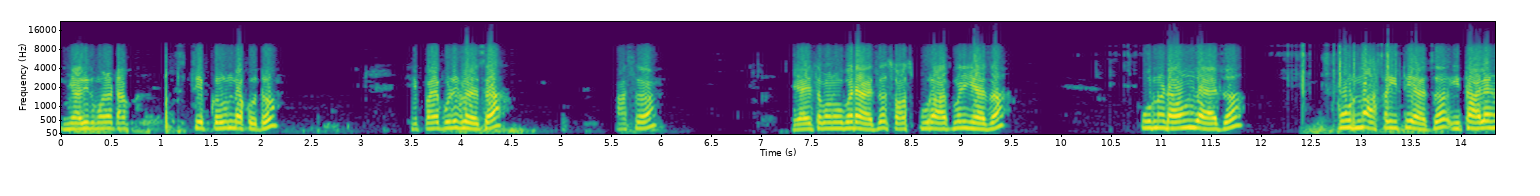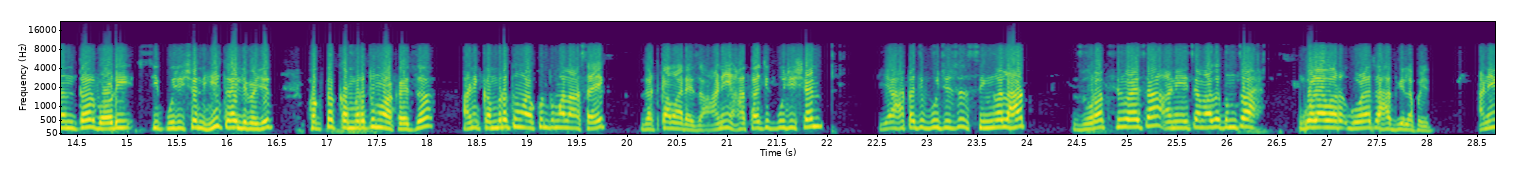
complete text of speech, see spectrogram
मी आधी तुम्हाला टाक स्टेप करून दाखवतो. हे पाय पुढे ठेवायचा. असं. यायचं पण उभं राहायचं. सॉस पुरा आतमध्ये घ्यायचा. पूर्ण डाऊन जायचं. पूर्ण असं इथे यायचं. इथं आल्यानंतर बॉडीची पोझिशन हीच राहिली पाहिजे फक्त कमरातून वाकायचं आणि कमरातून वाकून तुम्हाला असा एक झटका मारायचा. आणि हाताची पोझिशन या हाताची पोझिशन सिंगल हात जोरात फिरवायचा आणि याच्या मागे तुमचा गोळ्यावर गोळ्याचा हात गेला पाहिजे. आणि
